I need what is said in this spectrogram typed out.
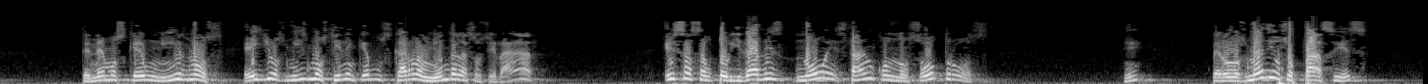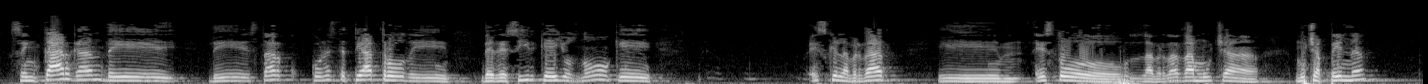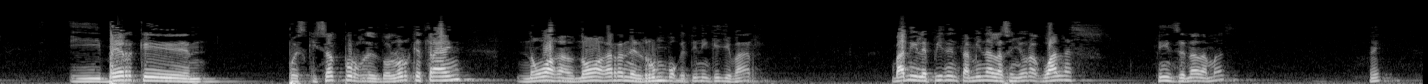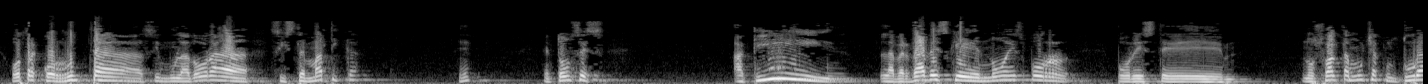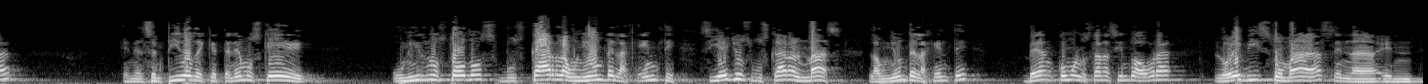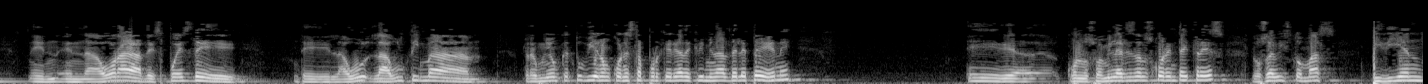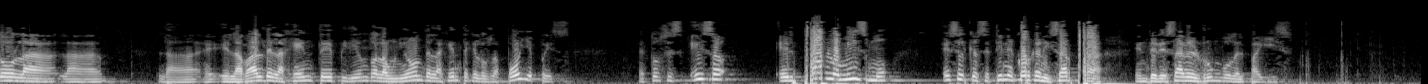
Tenemos que unirnos. Ellos mismos tienen que buscar la unión de la sociedad. Esas autoridades no están con nosotros. Pero los medios opaces se encargan de, de estar con este teatro de, de decir que ellos no, que es que la verdad, eh, esto la verdad da mucha, mucha pena y ver que pues quizás por el dolor que traen no, no agarran el rumbo que tienen que llevar. Van y le piden también a la señora Wallace, fíjense nada más. ¿eh? Otra corrupta simuladora sistemática. ¿eh? Entonces, aquí la verdad es que no es por, por este, nos falta mucha cultura en el sentido de que tenemos que unirnos todos, buscar la unión de la gente. Si ellos buscaran más la unión de la gente, vean cómo lo están haciendo ahora. Lo he visto más en la, en, en, en ahora después de, de la, la última reunión que tuvieron con esta porquería de criminal del EPN, eh, con los familiares de los 43, los he visto más pidiendo la, la, la, eh, el aval de la gente, pidiendo la unión de la gente que los apoye, pues. Entonces, eso, el pueblo mismo es el que se tiene que organizar para enderezar el rumbo del país.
